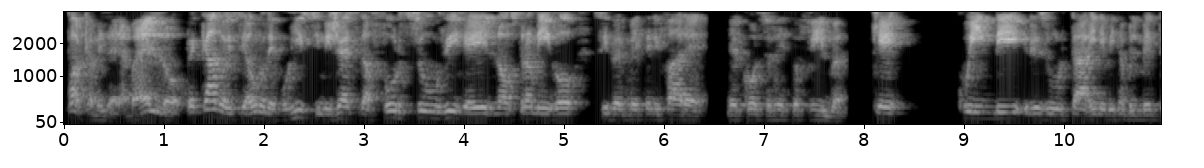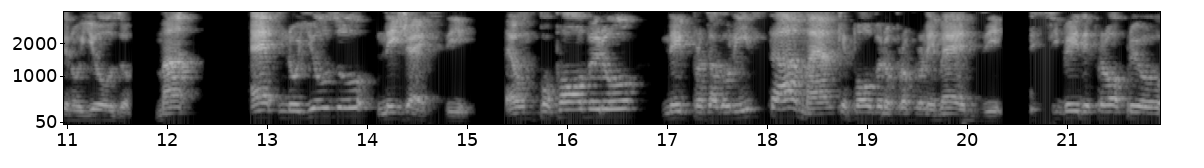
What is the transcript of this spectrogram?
porca miseria bello. Peccato che sia uno dei pochissimi gesti da forzuti che il nostro amico si permette di fare nel corso di questo film che quindi risulta inevitabilmente noioso. Ma è noioso nei gesti. È un po' povero nel protagonista, ma è anche povero proprio nei mezzi. Si vede proprio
